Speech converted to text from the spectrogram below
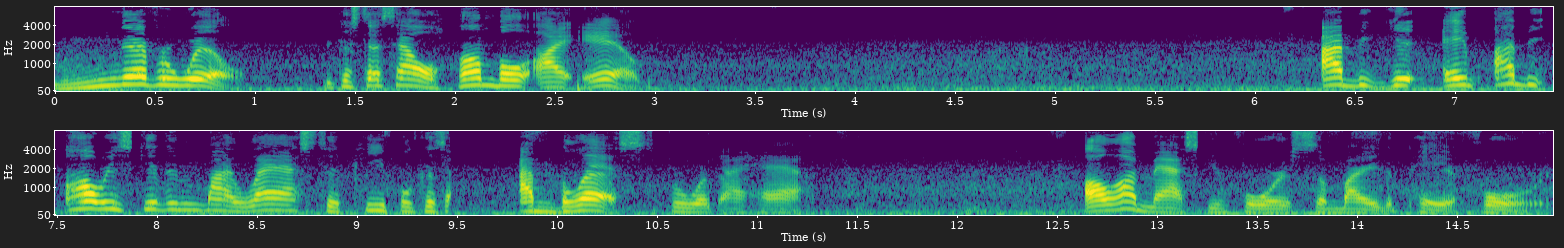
Never will, because that's how humble I am. I be get, I be always giving my last to people because I'm blessed for what I have. All I'm asking for is somebody to pay it forward.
